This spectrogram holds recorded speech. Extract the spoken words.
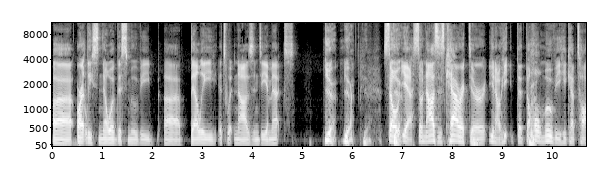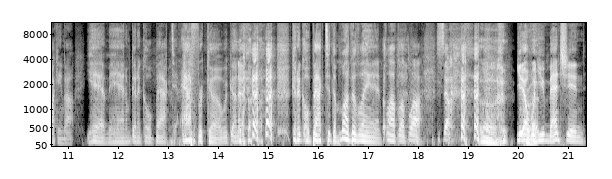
uh, or at least know of this movie, uh, Belly? It's with Nas and DMX. Yeah, yeah, yeah. So yeah. yeah, so Nas's character, you know, he the, the whole movie he kept talking about, yeah, man, I'm gonna go back to Africa. We're gonna gonna go back to the motherland, blah blah blah. So uh, you know, right. when you mentioned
